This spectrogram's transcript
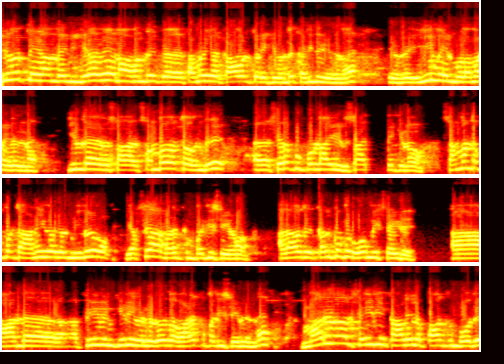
இருபத்தி ஏழாம் தேதி இரவே நான் வந்து தமிழக காவல்துறைக்கு வந்து கடிதம் எழுதினேன். இமெயில் மூலமா எழுதினேன். இந்த ச- சம்பவத்தை வந்து சிறப்பு புலனாய்வு விசாரிக்கணும். சம்பந்தப்பட்ட அனைவர்கள் மீதும் எஃப்ஐஆர் வழக்கு பதிவு செய்யணும். அதாவது கல்பப்பூர் ஹோமி சைடு அந்த பிரிவின் கீழ் இவர்கள் வந்து வழக்கு பதிவு செய்யணும் மறுநாள் செய்தியை காலையில பார்க்கும்போது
